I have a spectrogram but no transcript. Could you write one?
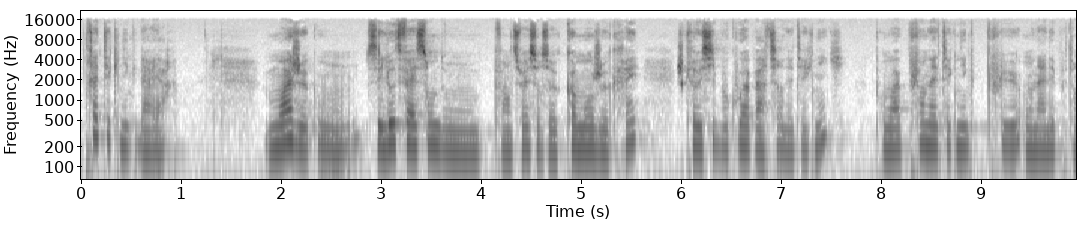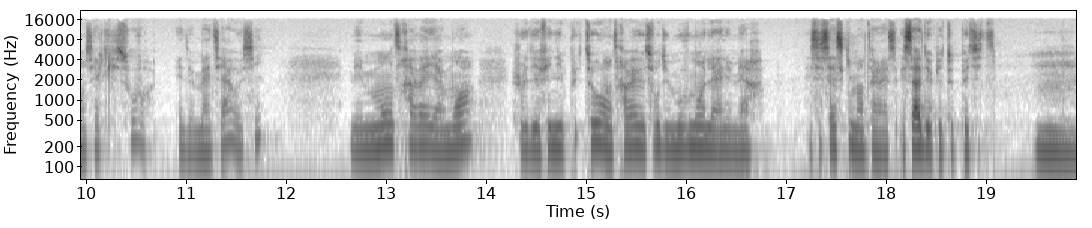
très technique derrière. Moi, c'est l'autre façon dont, enfin, tu vois, sur ce comment je crée. Je crée aussi beaucoup à partir de techniques. Pour moi, plus on a de techniques, plus on a des potentiels qui s'ouvrent et de matière aussi. Mais mon travail à moi, je le définis plutôt un travail autour du mouvement de la lumière. Et c'est ça ce qui m'intéresse. Et ça depuis toute petite. Hmm.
